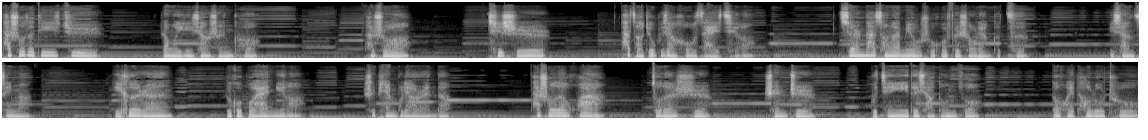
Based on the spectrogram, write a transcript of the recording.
他说的第一句让我印象深刻。他说：“其实他早就不想和我在一起了。虽然他从来没有说过分手两个字，你相信吗？一个人如果不爱你了，是骗不了人的。他说的话、做的事，甚至不经意的小动作，都会透露出。”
